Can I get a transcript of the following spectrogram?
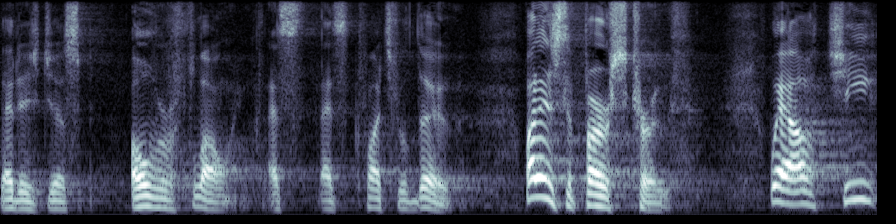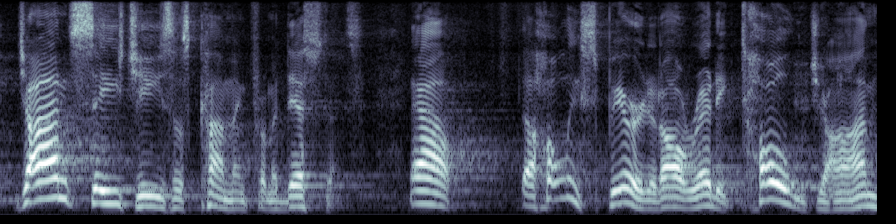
that is just overflowing. That's, that's what you'll do. What is the first truth? Well, she, John sees Jesus coming from a distance. Now, the Holy Spirit had already told John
